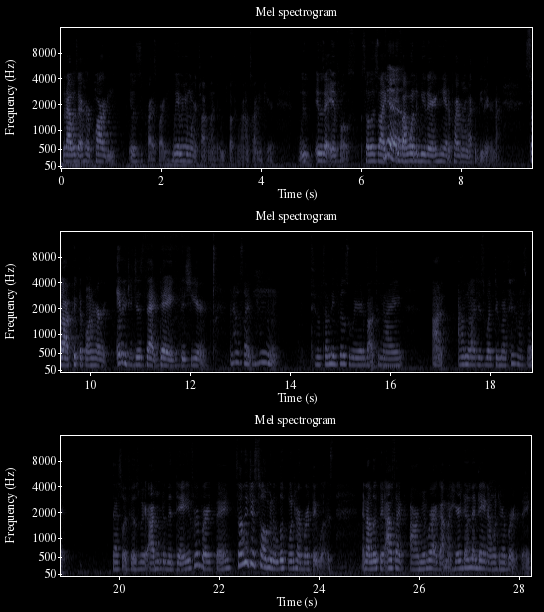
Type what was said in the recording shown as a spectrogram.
that I was at her party. It was a surprise party. We and him weren't talking like that. We fucking around, so I didn't care. We it was an Impulse, so it's like Yeah. if I wanted to be there and he had a private room, I could be there or not. So I picked up on her energy just that day this year, and I was like, hmm, something feels weird about tonight. I I don't know. I just went through my text and I said, "That's what feels weird." I remember the day of her birthday. Something just told me to look when her birthday was, and I looked at. I was like, I remember I got my hair done that day and I went to her birthday,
